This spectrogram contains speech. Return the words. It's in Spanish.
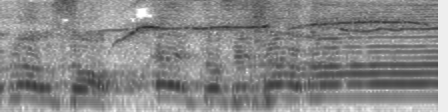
aplauso. Esto se llama...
